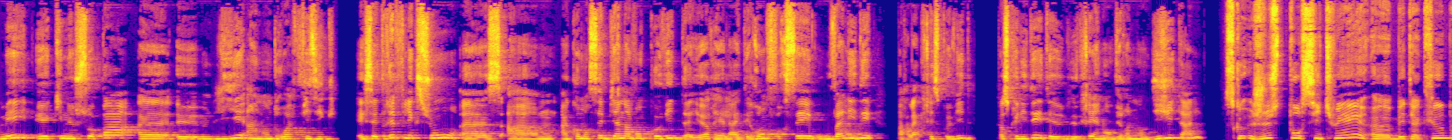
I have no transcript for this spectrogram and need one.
mais euh, qui ne soit pas lié à un endroit physique. Et cette réflexion a, a, commencé bien avant Covid d'ailleurs, et elle a été renforcée ou validée par la crise Covid, parce que l'idée était de créer un environnement digital parce que juste pour situer, euh, BetaCube,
